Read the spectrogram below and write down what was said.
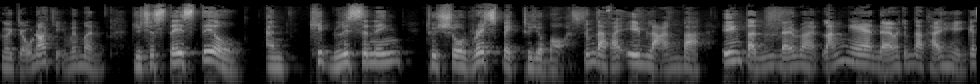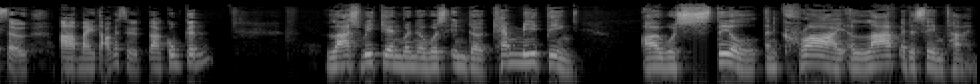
người chủ nói chuyện với mình. You just stay still and keep listening to show respect to your boss. Chúng ta phải im lặng và yên tĩnh để mà lắng nghe để mà chúng ta thể hiện cái sự à, bày tỏ cái sự à, cung kính. Last weekend when I was in the camp meeting, I was still and cry and laugh at the same time.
